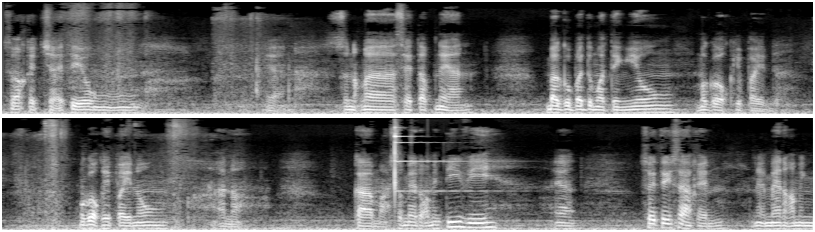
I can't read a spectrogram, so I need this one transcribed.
So aakyat siya. Ito yung yan. So naka setup na yan. Bago pa dumating yung mag-occupied mag-occupy nung ano kama. So meron kaming TV ayan. So ito yung sa akin. Meron kaming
